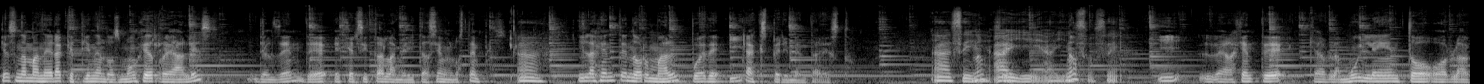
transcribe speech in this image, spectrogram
que es una manera que tienen los monjes reales del zen de ejercitar la meditación en los templos. Ah. Y la gente normal puede ir a experimentar esto. Ah, sí, hay, eso, sí. Y la gente que habla muy lento o habla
